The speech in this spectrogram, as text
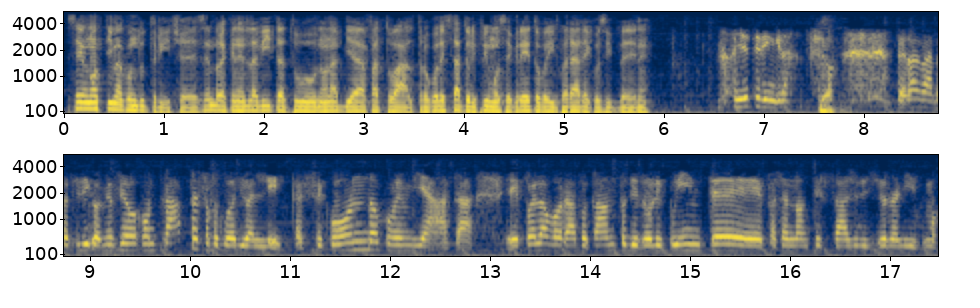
Sei un'ottima conduttrice, sembra che nella vita tu non abbia fatto altro. Qual è stato il primo segreto per imparare così bene? Io ti ringrazio, però guarda ti dico il mio primo contratto è stato quello di Valletta, il secondo come inviata. E poi ho lavorato tanto dietro le quinte facendo anche stage di giornalismo,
